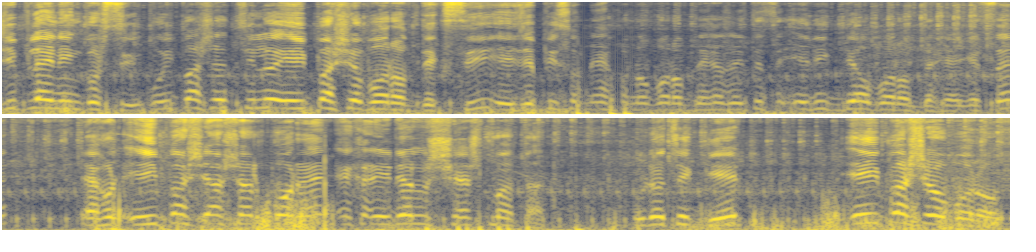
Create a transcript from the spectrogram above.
জিপলাইনিং করছি। ওই পাশে ছিল, এই পাশে বরফ দেখছি। এই যে পিছনে এখনও বরফ দেখা যাইতেছে, এদিক দিয়েও বরফ দেখা গেছে। এখন এই পাশে আসার পরে এখন এটা হলো শেষ মাথা। ওটা হচ্ছে গেট। এই পাশেও বরফ।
